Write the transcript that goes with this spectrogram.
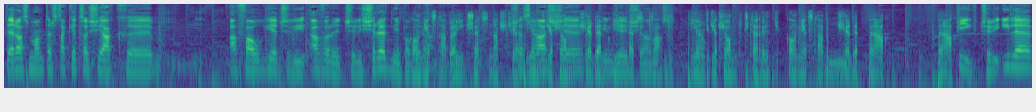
teraz mam też takie coś jak y, AVG, czyli average, czyli średnie pobierane. Koniec tabeli 16, 16 57, 50. 54, koniec tabeli 7, brak, brak. Pik, czyli ile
